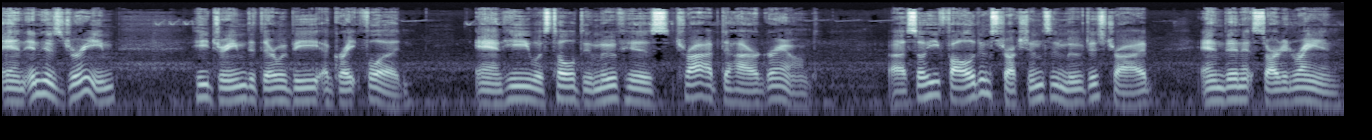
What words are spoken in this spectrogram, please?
And in his dream, he dreamed that there would be a great flood. And he was told to move his tribe to higher ground. Uh, so he followed instructions and moved his tribe. And then it started raining.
